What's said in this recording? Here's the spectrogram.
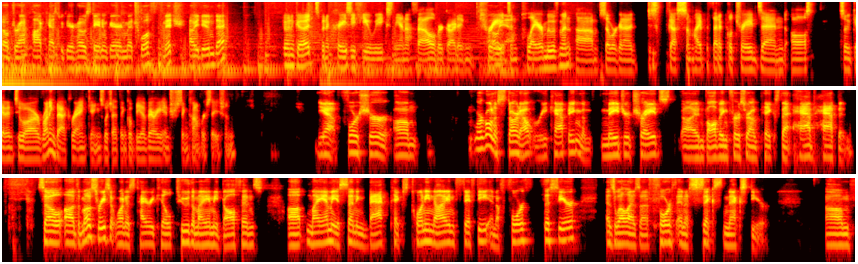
NFL Draft Podcast with your host Daniel Garrett and Mitch Wolfe. Mitch, how are you doing today? Doing good. It's been a crazy few weeks in the NFL regarding trades yeah. and player movement. Um, so we're gonna discuss some hypothetical trades and also get into our running back rankings, which I think will be a very interesting conversation. Yeah, for sure. Um, we're going to start out recapping the major trades uh, involving first round picks that have happened. So uh, the most recent one is Tyreek Hill to the Miami Dolphins. Uh, Miami is sending back picks 29, 50, and a fourth this year, as well as a fourth and a sixth next year. Um,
